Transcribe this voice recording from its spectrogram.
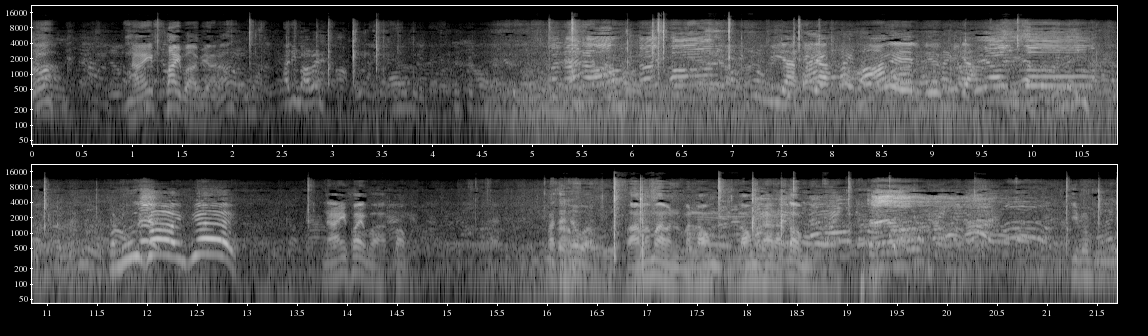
နော်95ပါဗျာနော်ဘလူးဆိုင်ပြေး95 ပါတောက်မယ်မဆိုင်တော့ပါဘူးဘာမှမမလောင်းလောင်းမထားတာတောက်မနေပါဘူးဒီမဘူးက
